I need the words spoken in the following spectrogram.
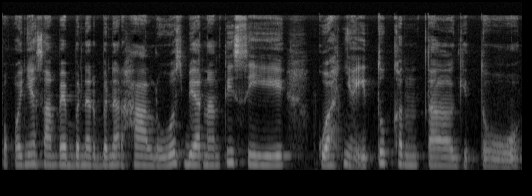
Pokoknya sampai benar-benar halus biar nanti si kuahnya itu kental gitu.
